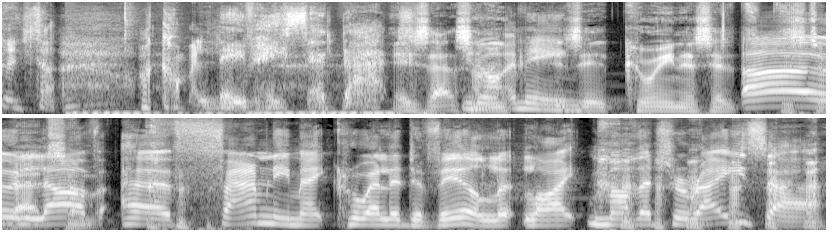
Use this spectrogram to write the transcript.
it's, I can't believe he said that. Is that you know what I mean? Is it Karina said Oh, love. some? Her family mate Cruella de Vil looked like Mother Teresa.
